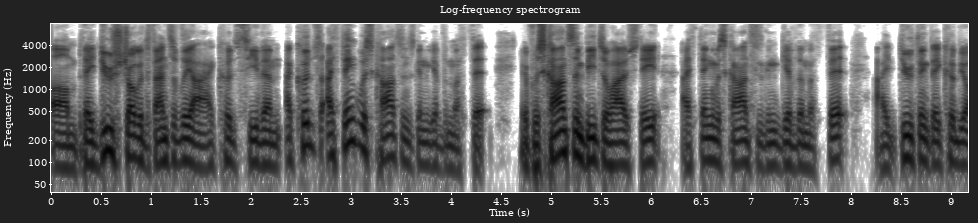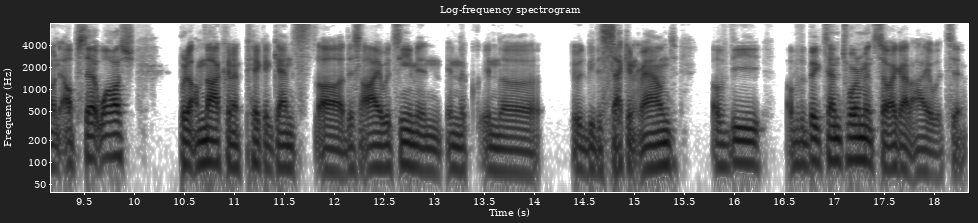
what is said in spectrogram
Um, but they do struggle defensively. I could see them. I could. I think Wisconsin's going to give them a fit. If Wisconsin beats Ohio State, I think Wisconsin's going to give them a fit. I do think they could be on upset watch, but I'm not going to pick against uh, this Iowa team in in the in the it would be the second round of the of the Big Ten tournament. So I got Iowa too.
